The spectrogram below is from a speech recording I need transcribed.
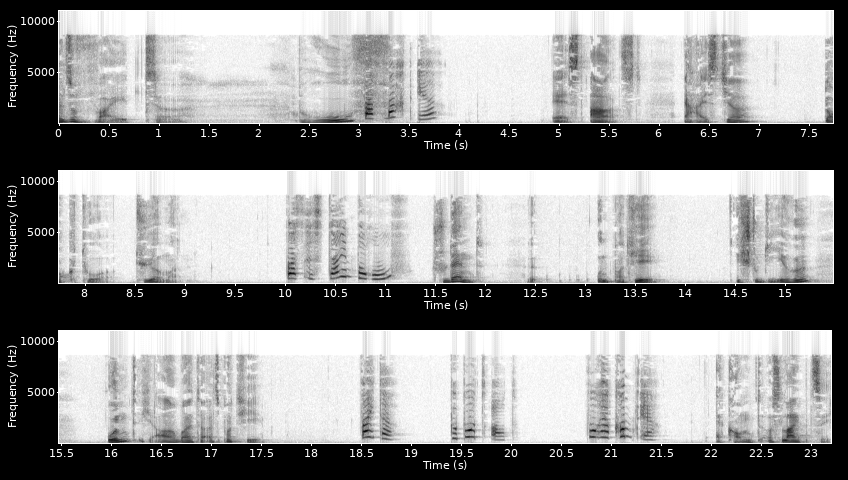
Also weiter. Beruf? Was macht er? Er ist Arzt. Er heißt ja Doktor Türmann. Was ist dein Beruf? Student äh, und Portier. Ich studiere und ich arbeite als Portier. Weiter. Geburtsort. Kommt aus Leipzig.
